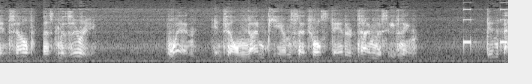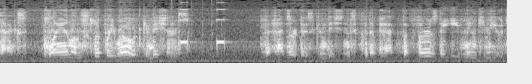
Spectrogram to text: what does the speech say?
and southwest Missouri. When? Until 9 p.m. Central Standard Time this evening. Impacts. Plan on slippery road conditions. Hazardous conditions could impact the Thursday evening commute.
